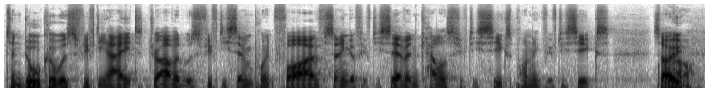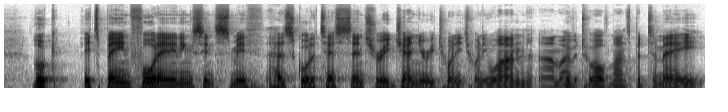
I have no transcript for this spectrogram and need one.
Tendulkar was 58. Dravid was 57.5. Sanga 57. Kallis 56. Ponting 56. So, Wow. look, it's been 14 innings since Smith has scored a Test century. January 2021, um, over 12 months. But to me,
